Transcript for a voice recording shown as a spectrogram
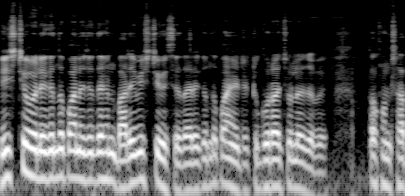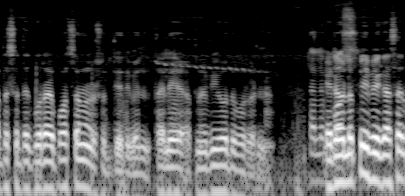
বৃষ্টি হলে কিন্তু পানি যদি এখন ভারী বৃষ্টি হয়েছে তাহলে কিন্তু পানিটা একটু গোড়ায় চলে যাবে। তখন সাথে সাথে গোড়ায় পচানোর ওষুধ দিয়ে দেবেন তাহলে আপনার বিপদে পড়বেন না। এটা হলো পেঁপে গাছের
